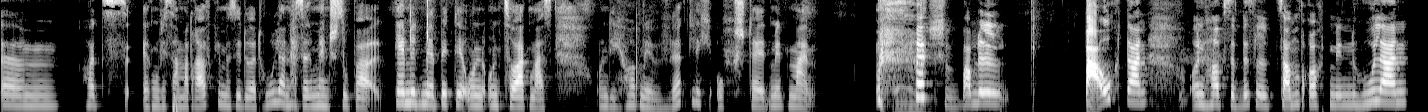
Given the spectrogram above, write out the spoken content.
ähm, hat's, irgendwie sind wir draufgekommen, sie dort hulan. Gesagt, Mensch, super, geh mit mir bitte und, und zeig mir's. Und ich habe mir wirklich aufgestellt mit meinem mhm. Schwabbel Bauch dann und habe es ein bisschen zusammengebracht mit dem Hulan.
